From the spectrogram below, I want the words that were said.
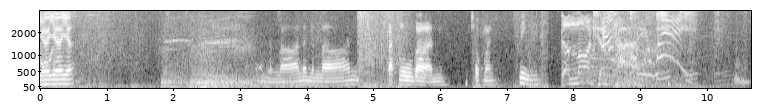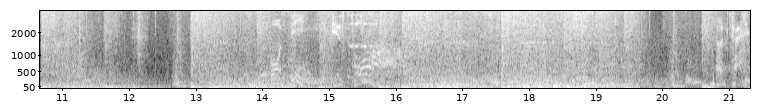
เยอะ forward. เยอะเยอะมันร้อนแล้วมันร้อนตักงูก่อนชกมันนิ่ง The march of time. Foreseen is forearmed. Attack.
